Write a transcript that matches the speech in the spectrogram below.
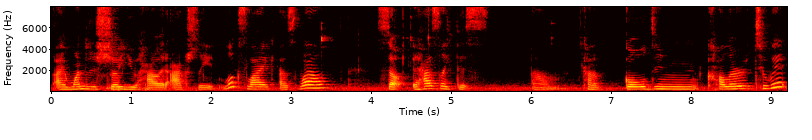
I wanted to show you how it actually looks like as well. So it has like this um, kind of golden color to it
